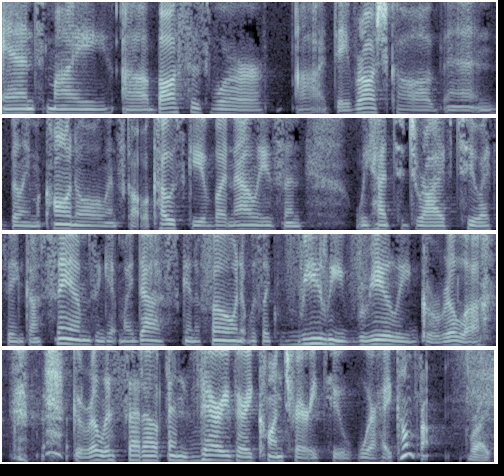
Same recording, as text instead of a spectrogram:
and my uh, bosses were uh, Dave Rauschkolb and Billy McConnell and Scott Witcoski of Bud and Alley's, and we had to drive to I think uh, Sam's and get my desk and a phone. It was like really, really guerrilla, guerrilla setup, and very, very contrary to where I come from. Right.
